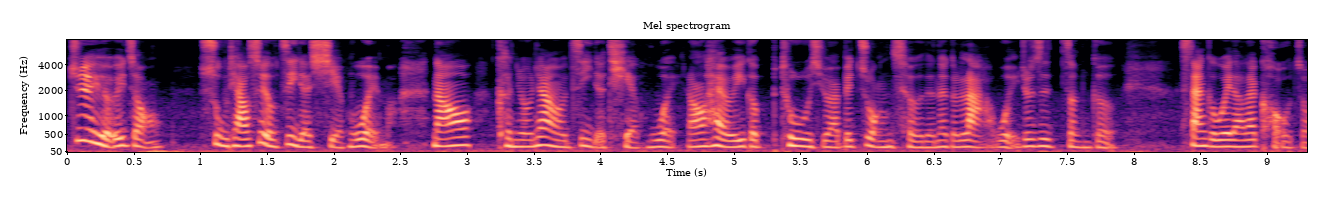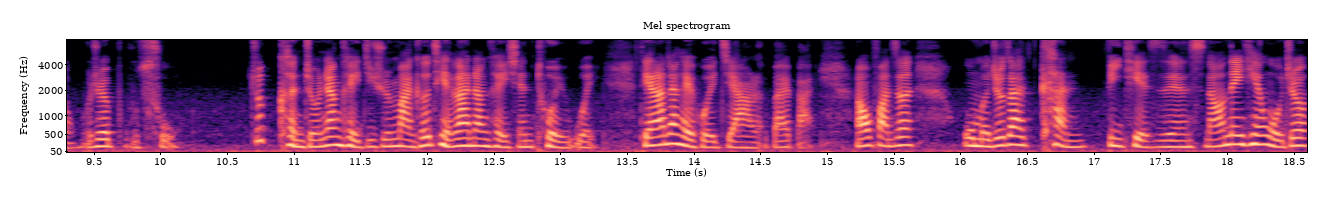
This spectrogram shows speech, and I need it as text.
就是有一种。薯条是有自己的咸味嘛，然后肯琼酱有自己的甜味，然后还有一个突如其来被撞车的那个辣味，就是整个三个味道在口中，我觉得不错。就肯琼酱可以继续卖，可是甜辣酱可以先退位，甜辣酱可以回家了，拜拜。然后反正我们就在看 BTS 这件事，然后那天我就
